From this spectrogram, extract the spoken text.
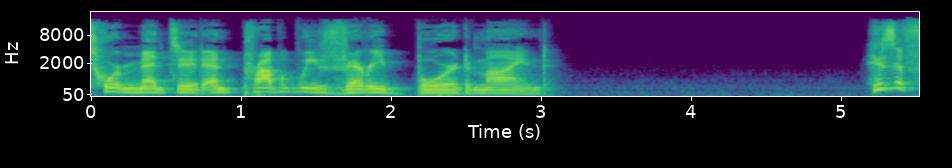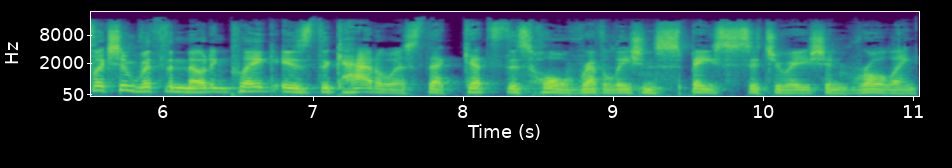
tormented and probably very bored mind. His affliction with the melting plague is the catalyst that gets this whole Revelation space situation rolling.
